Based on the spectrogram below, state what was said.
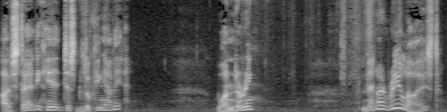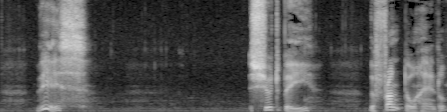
I was standing here just looking at it, wondering. And then I realized this should be the front door handle,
